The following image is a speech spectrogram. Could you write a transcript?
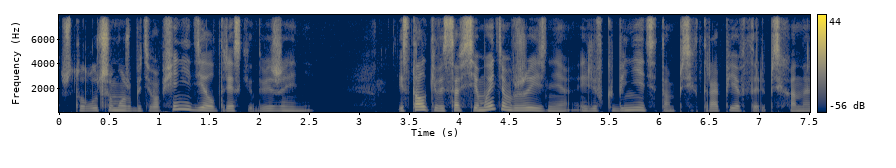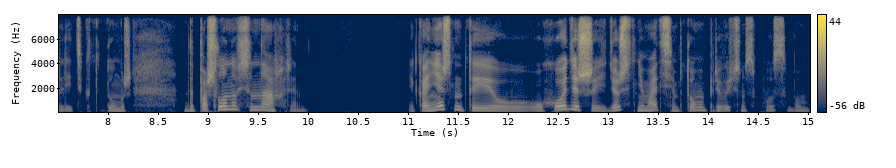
что лучше, может быть, вообще не делать резких движений. И сталкиваясь со всем этим в жизни или в кабинете там психотерапевта или психоаналитика, ты думаешь, да пошло на все нахрен. И, конечно, ты уходишь и идешь снимать симптомы привычным способом,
